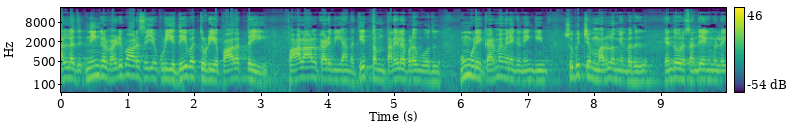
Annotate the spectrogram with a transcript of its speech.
அல்லது நீங்கள் வழிபாடு செய்யக்கூடிய தெய்வத்துடைய பாதத்தை பாலால் கழுவி அந்த தீர்த்தம் தலையில் படும்போது உங்களுடைய கர்ம வினைகள் நீங்கி சுபிச்சம் மருளும் என்பது எந்த ஒரு சந்தேகமும் இல்லை.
